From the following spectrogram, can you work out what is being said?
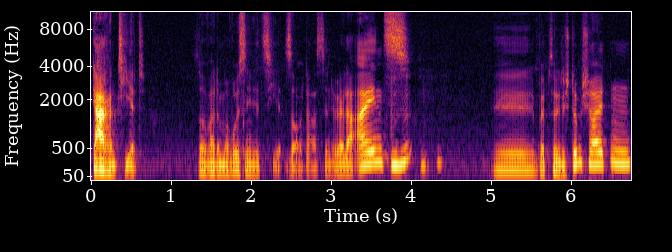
Garantiert. So, warte mal, wo ist denn jetzt hier? So, da ist Cinderella 1. Mhm, mhm. Äh, Webseite stumm schalten.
